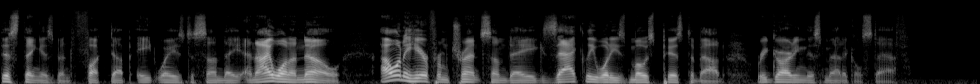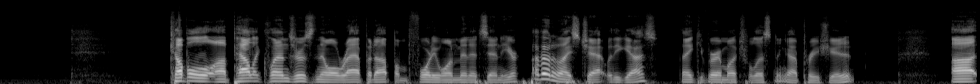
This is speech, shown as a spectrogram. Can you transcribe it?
This thing has been fucked up eight ways to Sunday, and I want to know I want to hear from Trent someday exactly what he's most pissed about regarding this medical staff. Couple uh, palate cleansers, and then we'll wrap it up. I'm 41 minutes in here. I've had a nice chat with you guys. Thank you very much for listening. I appreciate it. Uh,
